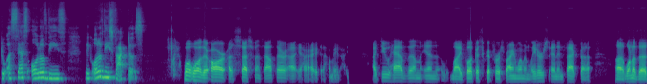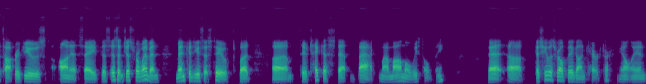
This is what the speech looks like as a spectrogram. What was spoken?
to assess all of these, like all of these factors? Well, well, there are assessments out there. I, I, I mean, I I do have them in my book, A Script for Aspiring Women Leaders. And in fact, uh, uh, one of the top reviews on it say this isn't just for women, men could use this too. But um, to take a step back, my mom always told me that because uh, she was real big on character, you know, and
